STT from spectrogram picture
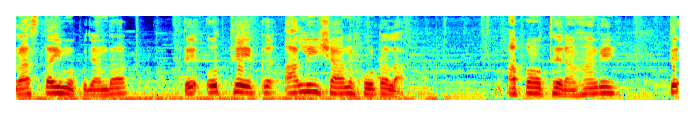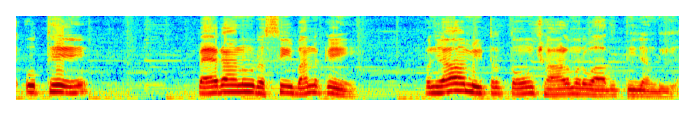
ਰਸਤਾ ਹੀ ਮੁੱਕ ਜਾਂਦਾ। ਤੇ ਉੱਥੇ ਇੱਕ ਆਲੀਸ਼ਾਨ ਹੋਟਲ ਆ। ਆਪਾਂ ਉੱਥੇ ਰਹਾਂਗੇ ਤੇ ਉੱਥੇ ਪੈਰਾਂ ਨੂੰ ਰੱਸੀ ਬੰਨ੍ਹ ਕੇ 50 ਮੀਟਰ ਤੋਂ ਛਾਲ ਮਰਵਾ ਦਿੱਤੀ ਜਾਂਦੀ ਆ।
